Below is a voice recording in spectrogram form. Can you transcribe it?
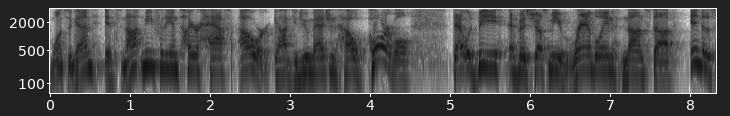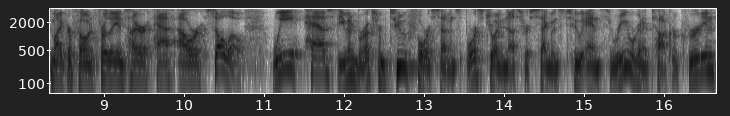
Once again, it's not me for the entire half hour. God, could you imagine how horrible that would be if it's just me rambling nonstop into this microphone for the entire half hour solo. We have Stephen Brooks from 247 Sports joining us for segments two and three. We're going to talk recruiting.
